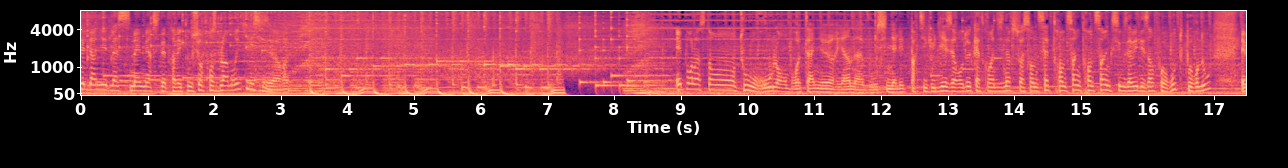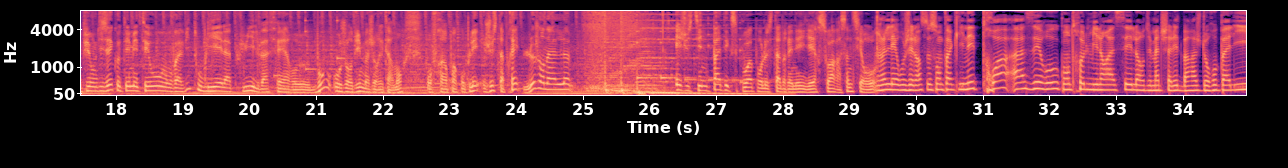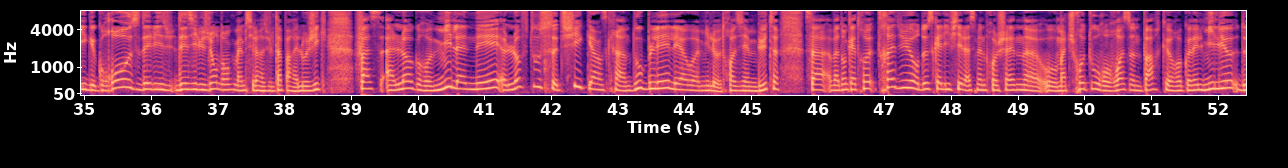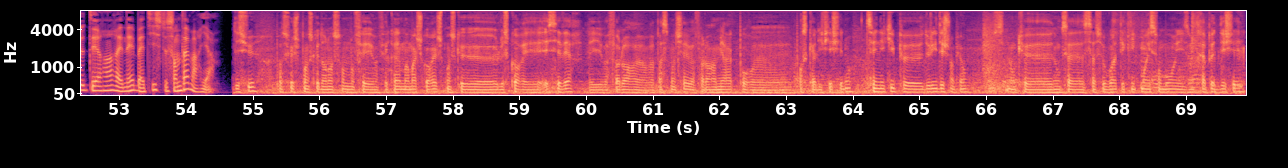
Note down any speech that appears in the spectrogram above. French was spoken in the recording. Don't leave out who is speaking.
Speaker 1: C'est le dernier de la semaine. Merci d'être avec nous sur France Bleu Armorique. Il est 6h. Et pour l'instant, tout roule en Bretagne. Rien à vous signaler de particulier. 02 99 67 35 35 si vous avez des infos route pour nous. Et puis on disait, côté météo, on va vite oublier la pluie. Il va faire euh, beau aujourd'hui majoritairement. On fera un point complet juste après le journal. Et Justine, pas d'exploit pour le Stade Rennais hier soir à San Siro.
Speaker 2: Les Noirs se sont inclinés 3 à 0 contre le Milan AC lors du match aller de barrage d'Europa League. Grosse désillusion donc, même si le résultat paraît logique face à l'ogre milanais. Loftus Cheek a inscrit un doublé. Léao a mis le troisième but. Ça va donc être très dur de se qualifier la semaine prochaine au match retour au Roison Park, reconnaît le milieu de terrain rennais Baptiste Santa Maria.
Speaker 3: Déçu parce que je pense que dans l'ensemble on fait, on fait quand même un match correct. Je pense que le score est, sévère et il va falloir, on va pas se mentir, il va falloir un miracle pour, euh, pour se qualifier chez nous. C'est une équipe euh, de Ligue des Champions, donc, euh, donc ça, se voit techniquement ils sont bons, ils ont très peu de déchets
